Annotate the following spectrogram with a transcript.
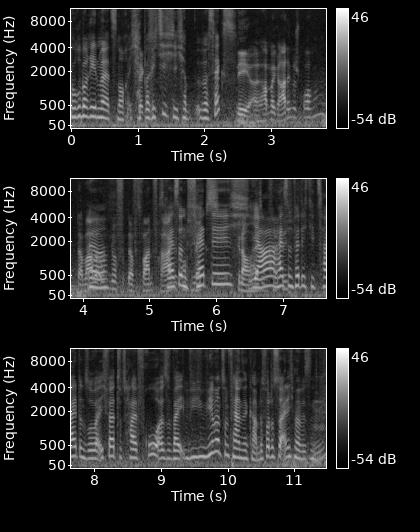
Worüber reden wir jetzt noch? Ich habe richtig, ich habe über Sex. Nee, äh, haben wir gerade gesprochen? Da war Ja. irgendeine, das waren Fragen. heiß und fettig. Genau, ja, heiß und fettig die Zeit und so. Weil ich war total froh, also weil, wie, wie man zum Fernsehen kam, das wolltest du eigentlich mal wissen. Mhm.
